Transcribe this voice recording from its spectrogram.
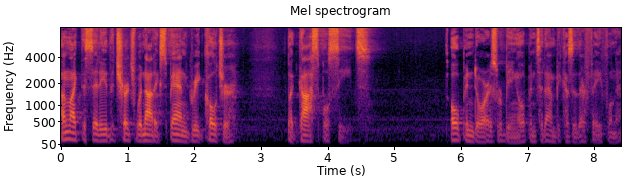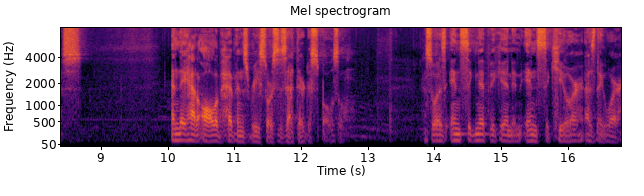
Unlike the city, the church would not expand Greek culture, but gospel seeds. Open doors were being opened to them because of their faithfulness. And they had all of heaven's resources at their disposal. And so, as insignificant and insecure as they were,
